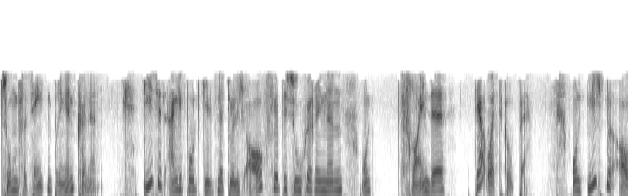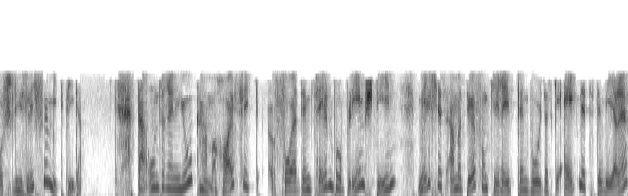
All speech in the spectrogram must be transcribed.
zum Versenden bringen können. Dieses Angebot gilt natürlich auch für Besucherinnen und Freunde der Ortsgruppe und nicht nur ausschließlich für Mitglieder. Da unsere Newcomer häufig vor demselben Problem stehen, welches Amateurfunkgerät denn wohl das geeignetste wäre,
